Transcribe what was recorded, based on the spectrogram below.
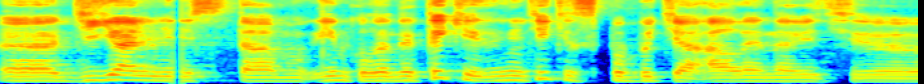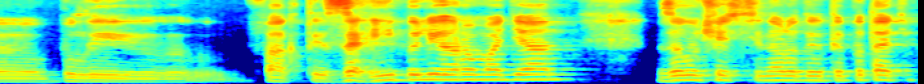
е, діяльність там інколи не тільки не тільки з побиття, але навіть е, були факти загибелі громадян за участі народних депутатів.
